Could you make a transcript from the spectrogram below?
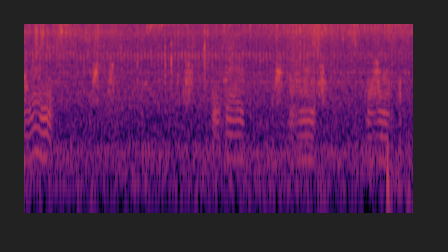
Thank you.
